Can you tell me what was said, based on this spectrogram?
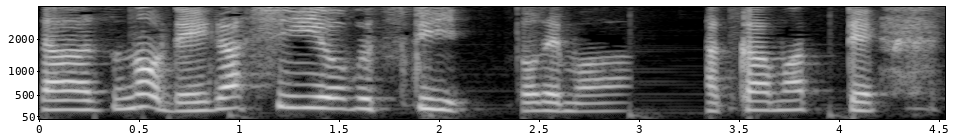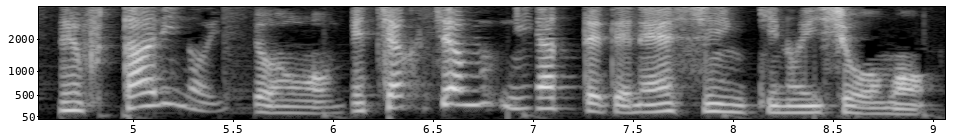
ダーズのレガシー・オブ・スピリットでも高まって、ね、二人の衣装もめちゃくちゃ似合っててね、新規の衣装も。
